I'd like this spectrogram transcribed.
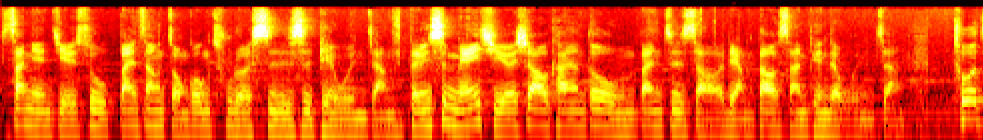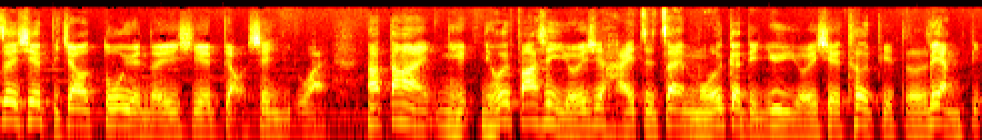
三年结束，班上总共出了四十四篇文章，等于是每一期的校刊都有我们班至少两到三篇的文章。除了这些比较多元的一些表现以外，那当然你你会发现有一些孩子在某一个领域有一些特别的亮点。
